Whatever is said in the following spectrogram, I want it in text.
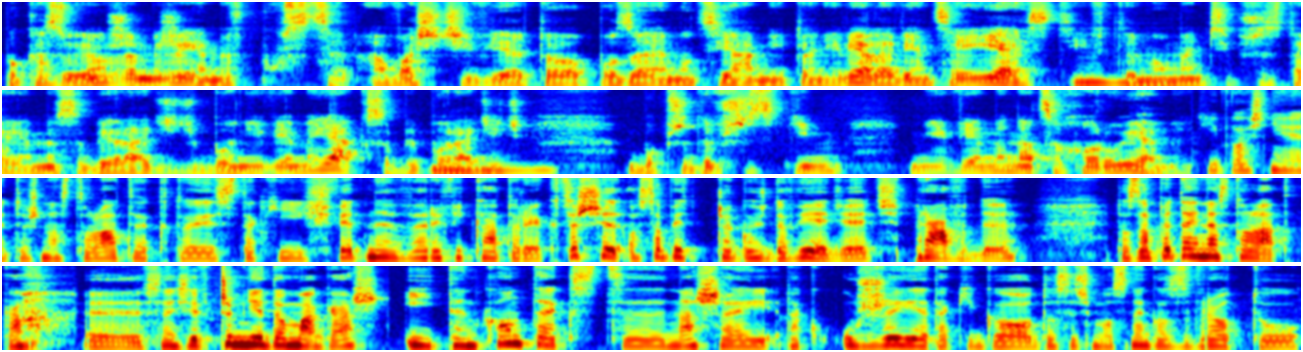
pokazują, że my żyjemy w pustce, a właściwie to poza emocjami to niewiele więcej jest i w tym mhm. momencie przestajemy sobie radzić, bo nie wiemy jak sobie poradzić, mm. Bo przede wszystkim nie wiemy na co chorujemy. I właśnie też nastolatek to jest taki świetny weryfikator. Jak chcesz się o sobie czegoś dowiedzieć, prawdy, to zapytaj nastolatka, y, w sensie w czym nie domagasz. I ten kontekst y, naszej, tak użyję takiego dosyć mocnego zwrotu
